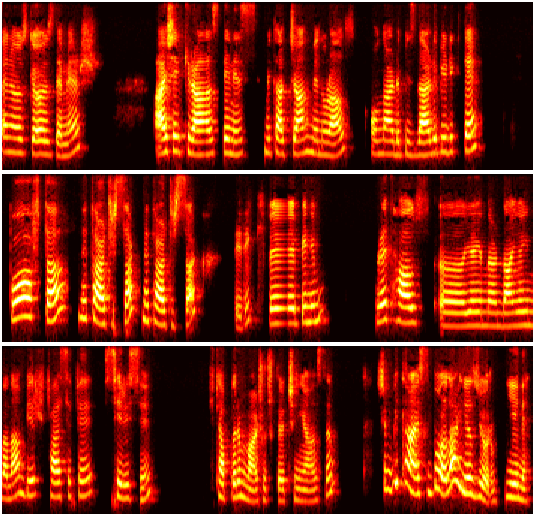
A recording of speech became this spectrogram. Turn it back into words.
Ben Özge Özdemir. Ayşe Kiraz, Deniz, Mithat Can ve Nural. Onlar da bizlerle birlikte. Bu hafta ne tartışsak ne tartışsak dedik ve benim Red House e, yayınlarından yayınlanan bir felsefe serisi. Kitaplarım var çocuklar için yazdım. Şimdi bir tanesini bu aralar yazıyorum yeni.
